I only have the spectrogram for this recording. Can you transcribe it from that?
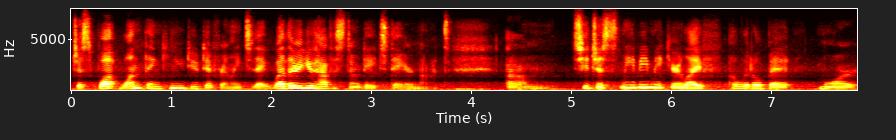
Just what one thing can you do differently today, whether you have a snow day today or not, um, to just maybe make your life a little bit more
